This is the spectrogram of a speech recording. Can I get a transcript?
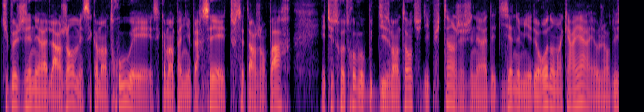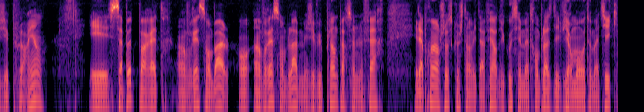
tu peux générer de l'argent, mais c'est comme un trou et c'est comme un panier percé et tout cet argent part. Et tu te retrouves au bout de 10-20 ans, tu dis putain, j'ai généré des dizaines de milliers d'euros dans ma carrière et aujourd'hui, j'ai plus rien. Et ça peut te paraître invraisemblable, invraisemblable mais j'ai vu plein de personnes le faire. Et la première chose que je t'invite à faire, du coup, c'est mettre en place des virements automatiques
